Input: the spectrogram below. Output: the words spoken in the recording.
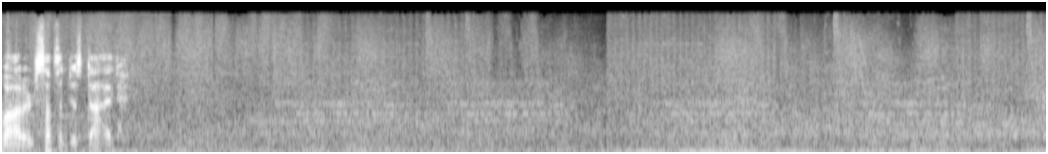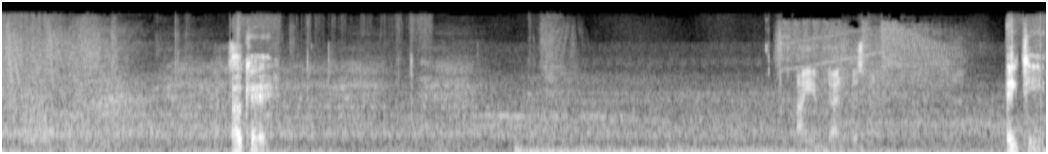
robot or something just died. Okay. I am done with this one. 18.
